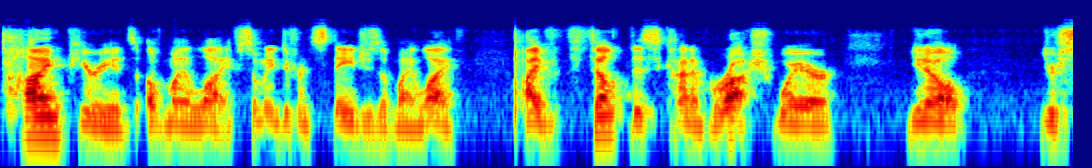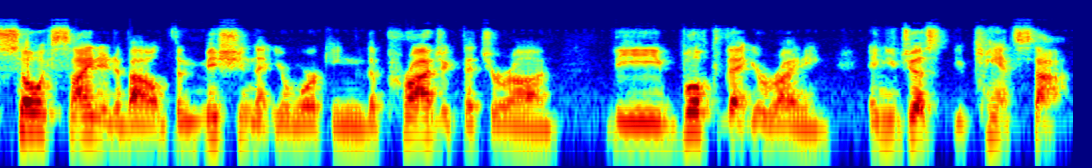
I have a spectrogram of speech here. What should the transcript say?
time periods of my life, so many different stages of my life, I've felt this kind of rush where, you know, you're so excited about the mission that you're working, the project that you're on, the book that you're writing, and you just you can't stop.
